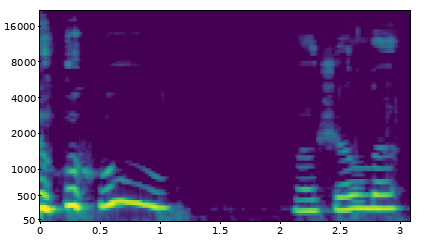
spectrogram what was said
Uhuhu. Maşallah.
